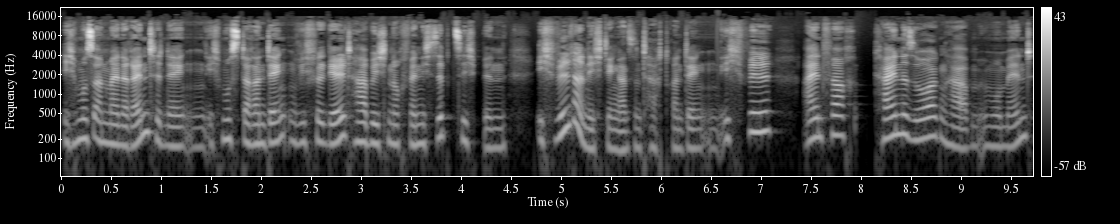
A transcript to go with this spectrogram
ich muss an meine Rente denken. Ich muss daran denken, wie viel Geld habe ich noch, wenn ich 70 bin. Ich will da nicht den ganzen Tag dran denken. Ich will einfach keine Sorgen haben im Moment.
